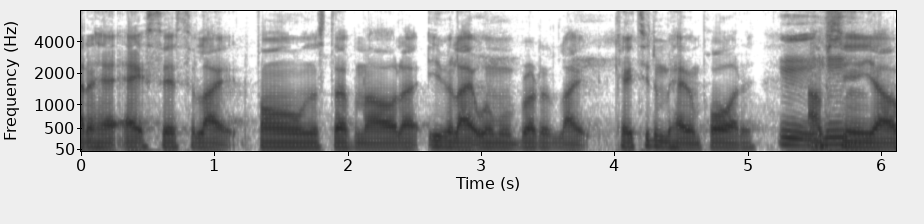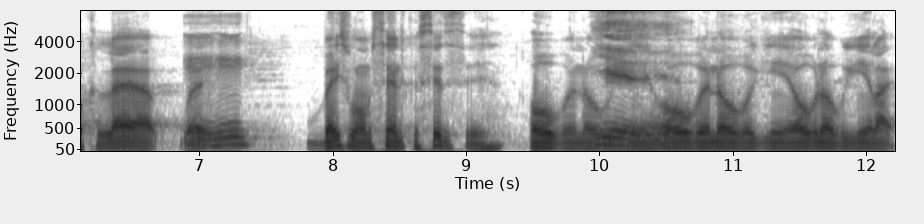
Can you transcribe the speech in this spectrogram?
I didn't have access to like phones and stuff and all that. Even like when my brother like KT them having party, Mm-hmm. I'm seeing y'all collab. But basically, what I'm saying is consistency over and over Yeah, again, yeah. over and over again, over and over again. Like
